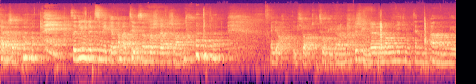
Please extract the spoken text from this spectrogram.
kanske. så det gjorde inte så mycket att de här tusen första försvann. Eller ja, det är klart tråkigt när de försvinner, men de gick mot en annan mer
